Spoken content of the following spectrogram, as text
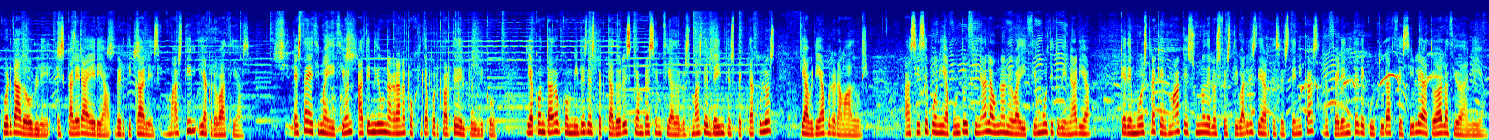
cuerda doble, escalera aérea, verticales, mástil y acrobacias. Esta décima edición ha tenido una gran acogida por parte del público y ha contado con miles de espectadores que han presenciado los más de 20 espectáculos que habría programados. Así se ponía punto y final a una nueva edición multitudinaria que demuestra que el MAC es uno de los festivales de artes escénicas referente de cultura accesible a toda la ciudadanía.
